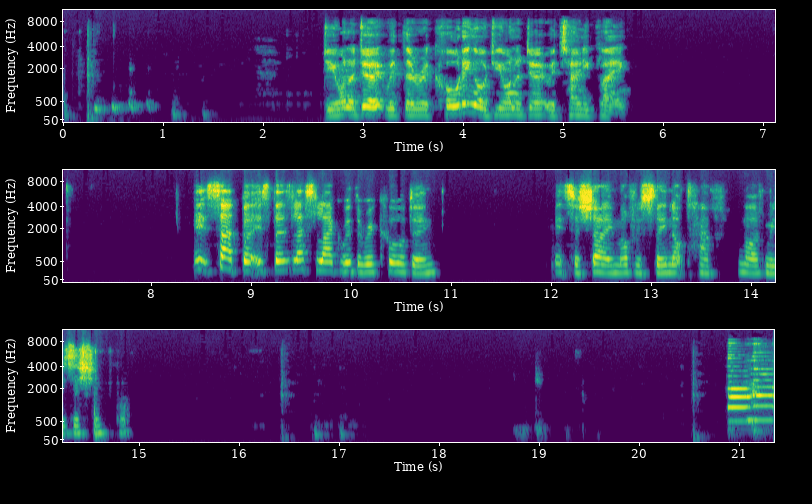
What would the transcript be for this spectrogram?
Do you want to do it with the recording or do you want to do it with Tony playing? It's sad, but it's there's less lag with the recording. It's a shame, obviously, not to have live musician, but Thank you.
